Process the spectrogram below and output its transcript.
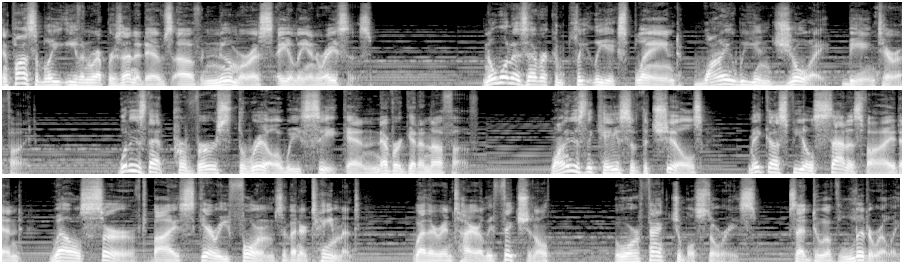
and possibly even representatives of numerous alien races. No one has ever completely explained why we enjoy being terrified. What is that perverse thrill we seek and never get enough of? Why does the case of the chills make us feel satisfied and well-served by scary forms of entertainment, whether entirely fictional or factual stories, said to have literally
